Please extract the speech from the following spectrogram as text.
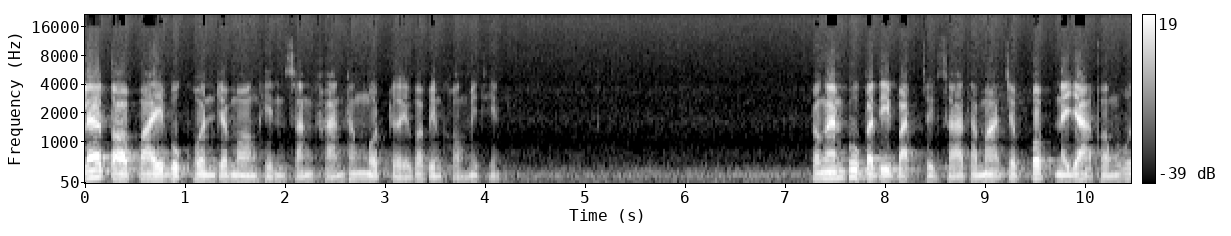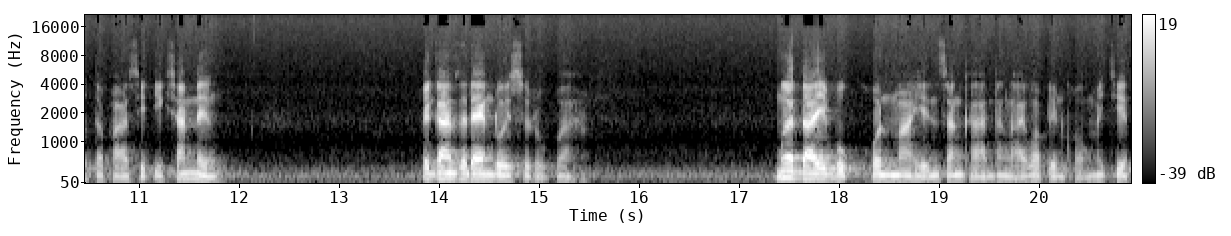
แล้วต่อไปบุคคลจะมองเห็นสังขารทั้งหมดเลยว่าเป็นของไม่เที่ยง เพราะงั้นผู้ปฏิบัติศึกษาธรรมะจะพบนัยยะของพระพุทธภาษิตอีกชั้นหนึ่ง เป็นการแสดงโดยสรุปว่า เมื่อใดบุคคลมาเห็นสังขารทั้งหลายว่าเป็นของไม่เที่ยง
